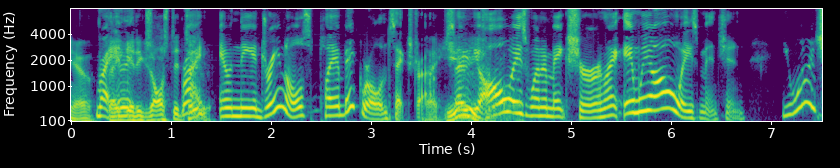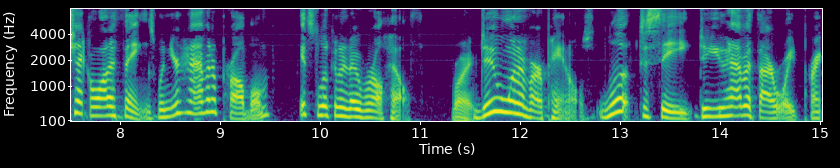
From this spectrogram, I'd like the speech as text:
you know, right. they get exhausted right. too. And the adrenals play a big role in sex drive. So you role. always want to make sure, like, and we always mention, you want to check a lot of things when you're having a problem. It's looking at overall health. Right. Do one of our panels. Look to see do you have a thyroid pr-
